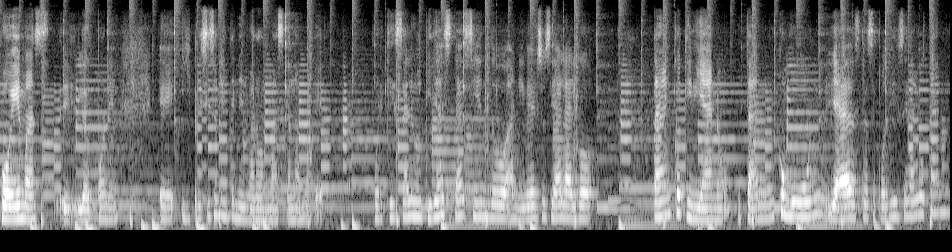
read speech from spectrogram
poemas eh, las ponen, y precisamente en el varón más que en la mujer porque es algo que ya está siendo a nivel social algo tan cotidiano, tan común, ya hasta se podría decir algo tan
